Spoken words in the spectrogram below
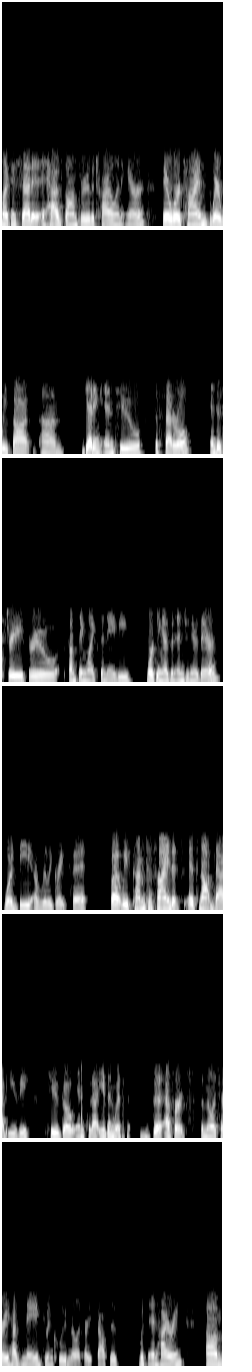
like I said, it, it has gone through the trial and error. There were times where we thought um, getting into the federal industry through something like the Navy, working as an engineer there, would be a really great fit. But we've come to find it's it's not that easy to go into that, even with the efforts the military has made to include military spouses within hiring. Um,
